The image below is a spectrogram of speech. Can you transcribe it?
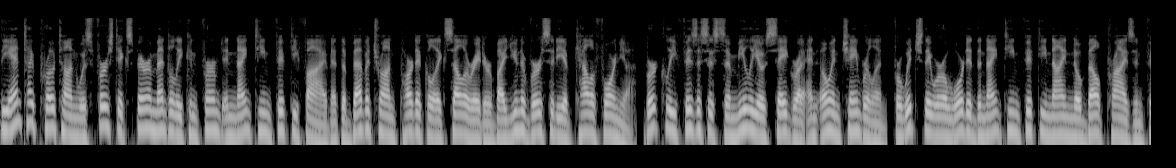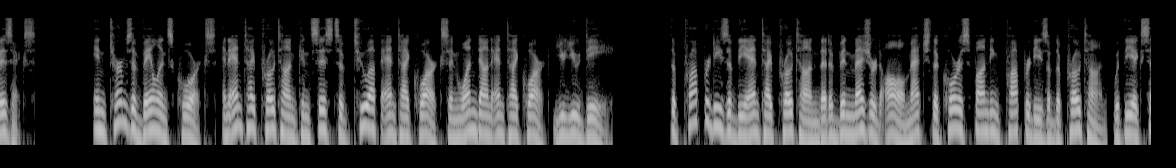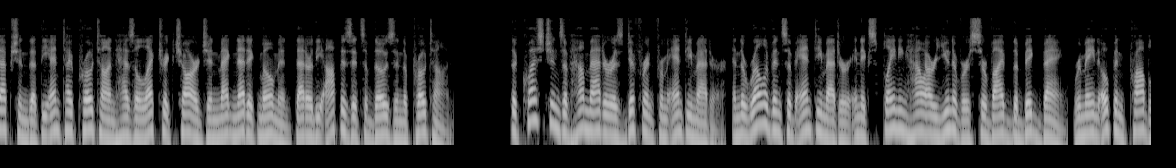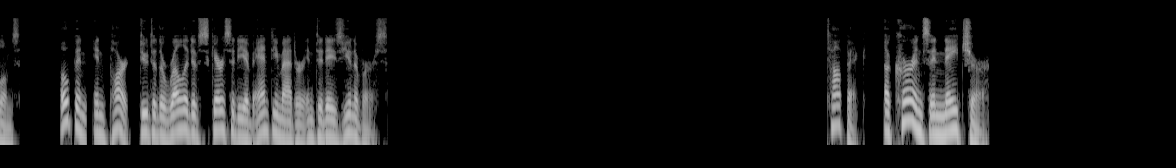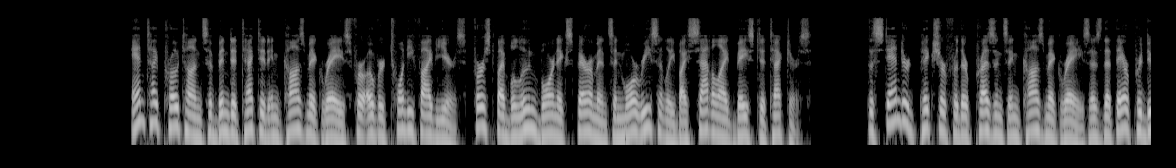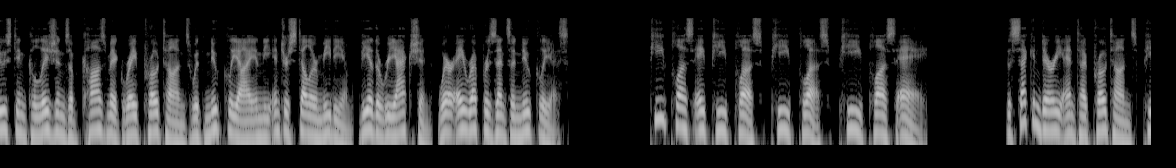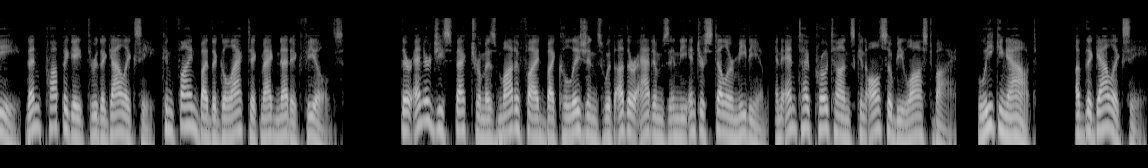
The antiproton was first experimentally confirmed in 1955 at the Bevatron Particle Accelerator by University of California, Berkeley physicists Emilio Segre and Owen Chamberlain, for which they were awarded the 1959 Nobel Prize in Physics. In terms of valence quarks, an antiproton consists of two up antiquarks and one down antiquark UUD. The properties of the antiproton that have been measured all match the corresponding properties of the proton, with the exception that the antiproton has electric charge and magnetic moment that are the opposites of those in the proton. The questions of how matter is different from antimatter, and the relevance of antimatter in explaining how our universe survived the Big Bang, remain open problems—open, in part, due to the relative scarcity of antimatter in today's universe. Topic: Occurrence in nature. Antiprotons have been detected in cosmic rays for over 25 years, first by balloon-borne experiments and more recently by satellite-based detectors. The standard picture for their presence in cosmic rays is that they are produced in collisions of cosmic ray protons with nuclei in the interstellar medium, via the reaction, where A represents a nucleus, P plus A P plus P plus P plus A the secondary antiprotons P then propagate through the galaxy, confined by the galactic magnetic fields. Their energy spectrum is modified by collisions with other atoms in the interstellar medium, and antiprotons can also be lost by «leaking out» of the galaxy.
